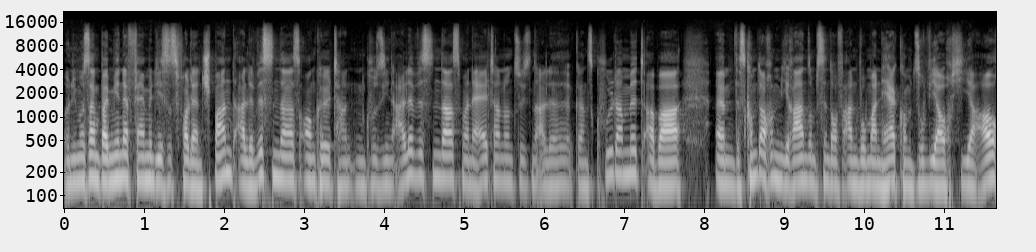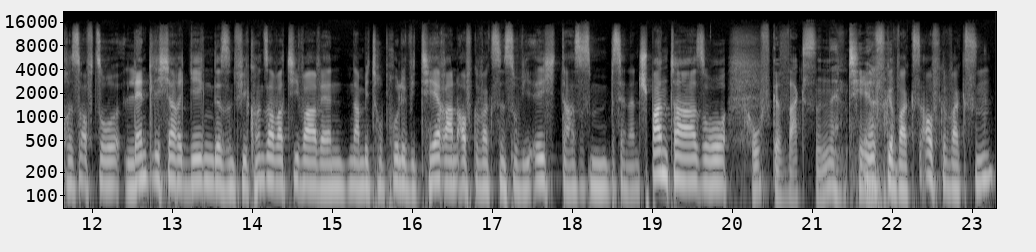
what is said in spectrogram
Und ich muss sagen, bei mir in der Family ist es voll entspannt. Alle wissen das. Onkel, Tanten, Cousinen, alle wissen das. Meine Eltern und so die sind alle ganz cool damit. Aber ähm, das kommt auch im Iran so ein bisschen drauf an, wo man herkommt. So wie auch hier auch. Es ist oft so ländlichere Gegenden, sind viel konservativer, werden in einer Metropole wie Teheran aufgewachsen ist, so wie ich. Da ist es ein bisschen entspannter, so Aufgewachsen in Teheran. aufgewachsen, aufgewachsen.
